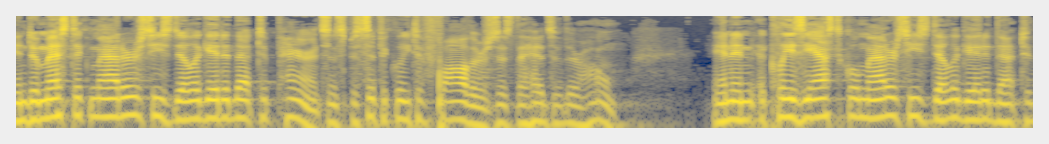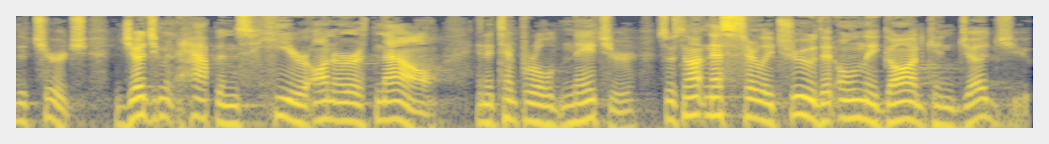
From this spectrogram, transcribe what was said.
In domestic matters, he's delegated that to parents, and specifically to fathers as the heads of their home. And in ecclesiastical matters, he's delegated that to the church. Judgment happens here on earth now in a temporal nature. So it's not necessarily true that only God can judge you.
